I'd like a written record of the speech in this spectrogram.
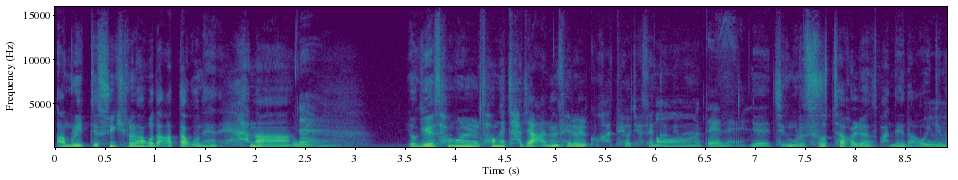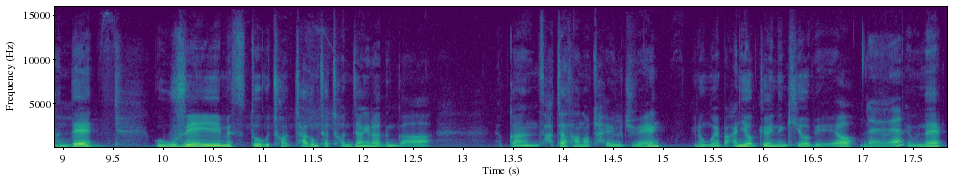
아무리 이때 수익 실현하고 나갔다고는 해- 하나 네. 여기에 성을 성에 차지 않은 세력일 것 같아요 제 생각에는 어, 네, 네. 예 지금으로 수소차 관련해서 반등이 나오고 있긴 음. 한데 그 우수 AMS도 그 전- 자동차 전장이라든가 약간 4차 산업 자율주행 이런 거에 많이 엮여 있는 기업이에요 네. 때문에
